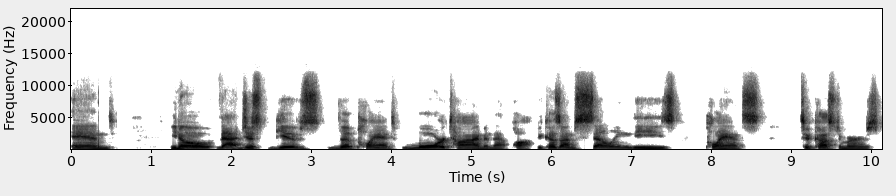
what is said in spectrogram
and you know that just gives the plant more time in that pot because i'm selling these plants to customers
